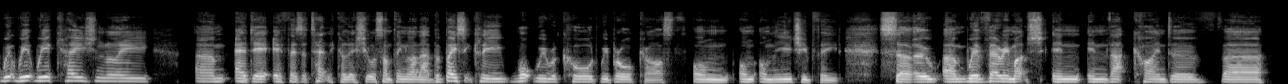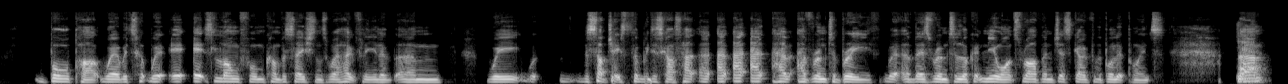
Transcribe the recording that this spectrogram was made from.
we, we, we occasionally um, edit if there's a technical issue or something like that. But basically, what we record, we broadcast on on, on the YouTube feed. So um, we're very much in in that kind of uh, ballpark where we're, t- we're it, it's long form conversations where hopefully you know um, we, we the subjects that we discuss ha- ha- uh, have, have room to breathe. There's room to look at nuance rather than just go for the bullet points. Yeah. Um,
